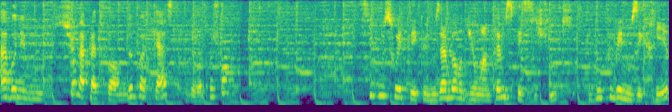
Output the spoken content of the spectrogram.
abonnez-vous sur la plateforme de podcast de votre choix. Si vous souhaitez que nous abordions un thème spécifique, vous pouvez nous écrire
